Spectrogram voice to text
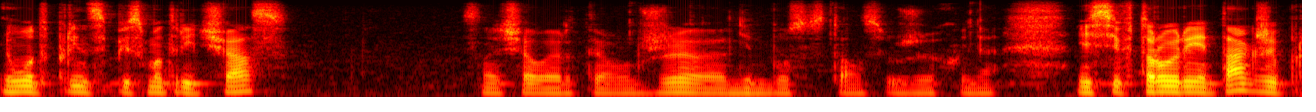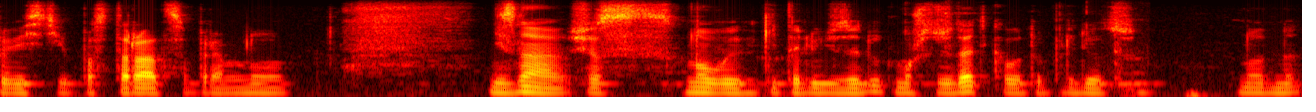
Ну вот, в принципе, смотри, час. С начала РТ уже один босс остался, уже хуйня. Если второй рейд также провести, постараться прям, ну... Не знаю, сейчас новые какие-то люди зайдут, может ждать кого-то придется. Но одно-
